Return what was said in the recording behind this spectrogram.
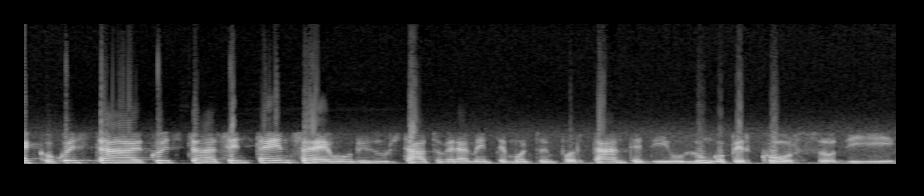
Ecco, questa, questa, sentenza è un risultato veramente molto importante di un lungo percorso di,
